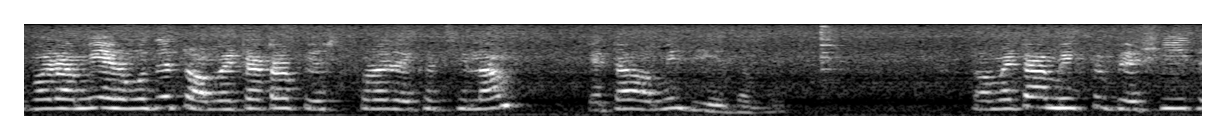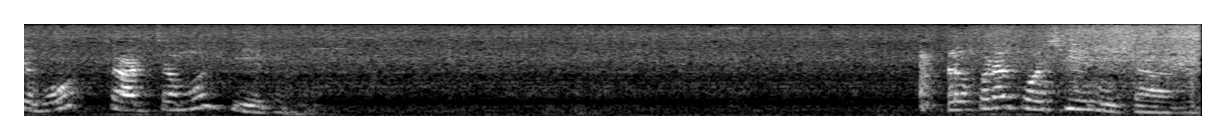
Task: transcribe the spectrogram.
এবার আমি এর মধ্যে টমেটোটা পেস্ট করে রেখেছিলাম, এটাও আমি দিয়ে দেবো। টমেটো আমি একটু বেশিই দেবো, চার চামচ দিয়ে দেবো। ভালো করে কষিয়ে নিতে হবে।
